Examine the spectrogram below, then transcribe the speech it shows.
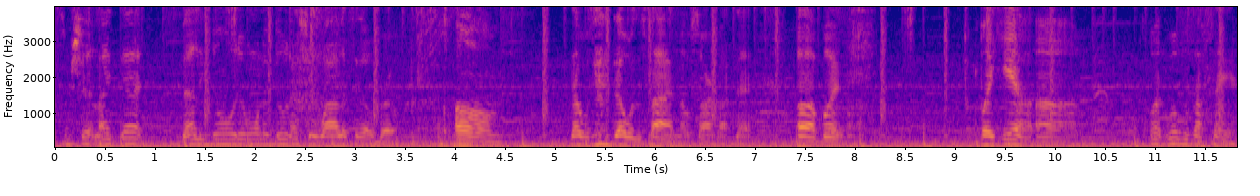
some shit like that. Belly doing what it want to do. That shit wild as hell, bro. Um, that was that was a side note. Sorry about that. Uh, but but yeah. Uh, what what was I saying?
